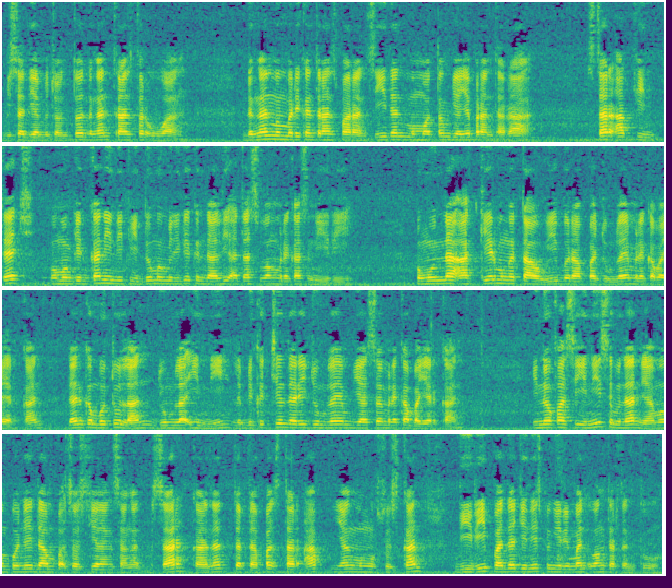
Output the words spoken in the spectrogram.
bisa diambil contoh dengan transfer uang, dengan memberikan transparansi dan memotong biaya perantara. Startup vintage memungkinkan individu memiliki kendali atas uang mereka sendiri. Pengguna akhir mengetahui berapa jumlah yang mereka bayarkan dan kebetulan jumlah ini lebih kecil dari jumlah yang biasa mereka bayarkan. Inovasi ini sebenarnya mempunyai dampak sosial yang sangat besar karena terdapat startup yang mengkhususkan diri pada jenis pengiriman uang tertentu.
